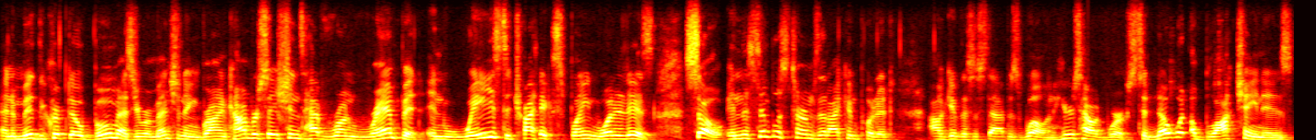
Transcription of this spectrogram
And amid the crypto boom, as you were mentioning, Brian, conversations have run rampant in ways to try to explain what it is. So, in the simplest terms that I can put it, I'll give this a stab as well. And here's how it works. To know what a blockchain is,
